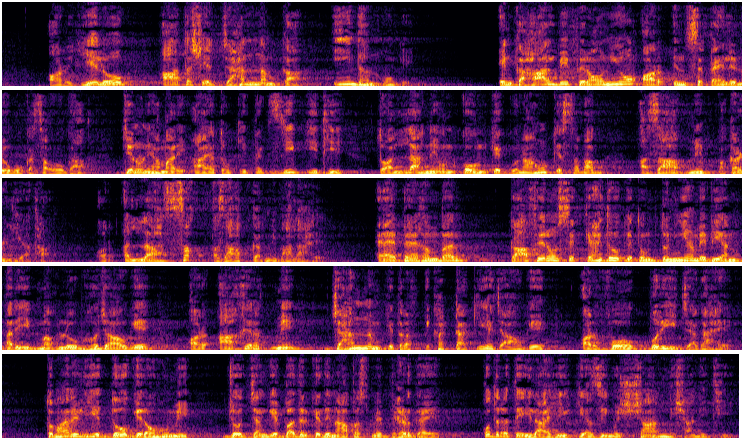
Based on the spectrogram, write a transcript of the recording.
और ये लोग आतश जहन्नम का ईंधन होंगे। इनका हाल भी फिरौनियों और इनसे पहले लोगों का सा होगा, जिन्होंने हमारी आयतों की तकजीब की थी तो अल्लाह ने उनको उनके गुनाहों के सबब अजाब में पकड़ लिया था और अल्लाह सख्त अजाब करने वाला है। ए पैगंबर, काफिरों से कह दो कि तुम दुनिया में भी अनकरीब मगलूब हो जाओगे और आखिरत में जहन्नम की तरफ़ इकट्ठा किए जाओगे और वो बुरी जगह है। तुम्हारे लिए दो गिरोहों में जो जंग बद्र के दिन आपस में भिड़ गए, कुदरत इलाही की अजीम शान निशानी थी।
